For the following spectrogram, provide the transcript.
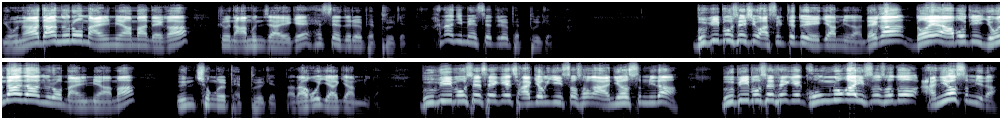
요나단으로 말미암아 내가 그 남은 자에게 햇세드를 베풀겠다. 하나님의 햇세드를 베풀겠다. 무비보셋이 왔을 때도 얘기합니다. 내가 너의 아버지 요나단으로 말미암아 은총을 베풀겠다라고 이야기합니다. 무비보셋에게 자격이 있어서가 아니었습니다. 무비보셋에게 공로가 있어서도 아니었습니다.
